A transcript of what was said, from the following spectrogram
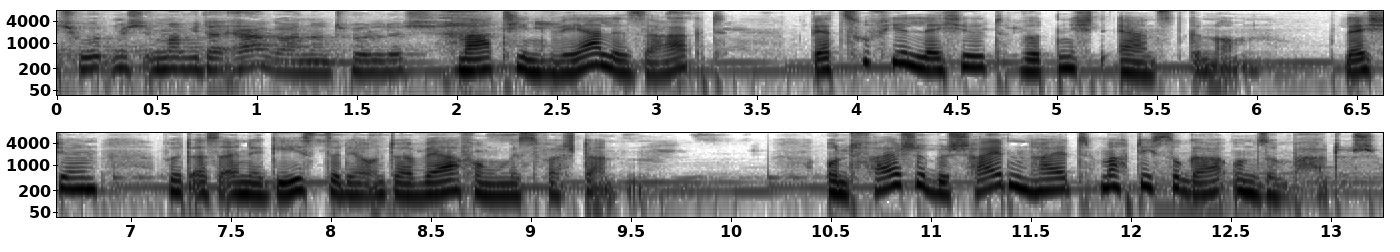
Ich würde mich immer wieder ärgern, natürlich. Martin Werle sagt, wer zu viel lächelt, wird nicht ernst genommen. Lächeln wird als eine Geste der Unterwerfung missverstanden. Und falsche Bescheidenheit macht dich sogar unsympathisch.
